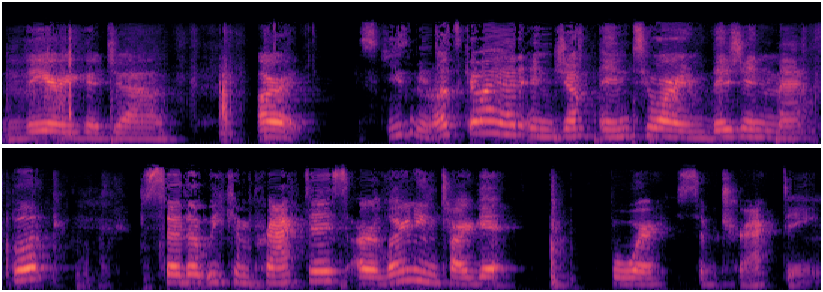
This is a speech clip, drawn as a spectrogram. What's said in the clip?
Very good job. All right, excuse me. Let's go ahead and jump into our Envision math book so that we can practice our learning target for subtracting.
